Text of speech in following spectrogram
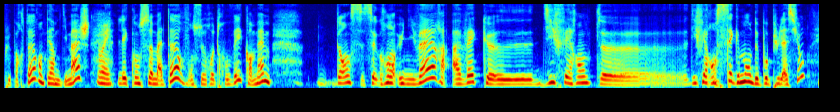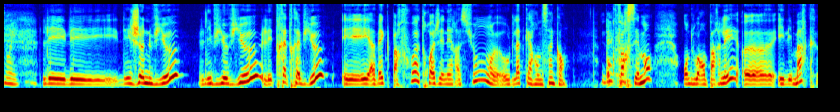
plus porteur en termes d'image, Oui. les consommateurs vont se retrouver quand même dans ce ce grand univers avec euh, différentes, euh, différents segments de population, Oui. les, les- les jeunes vieux, les vieux vieux, les très très vieux, et avec parfois trois générations euh, au-delà de 45 ans. Donc forcément, on doit en parler, euh, et les marques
